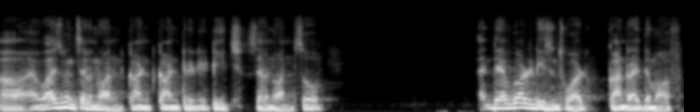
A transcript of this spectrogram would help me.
Uh, and Wiseman seven one can't can't really teach seven one. So and they've got a decent squad. Can't write them off.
